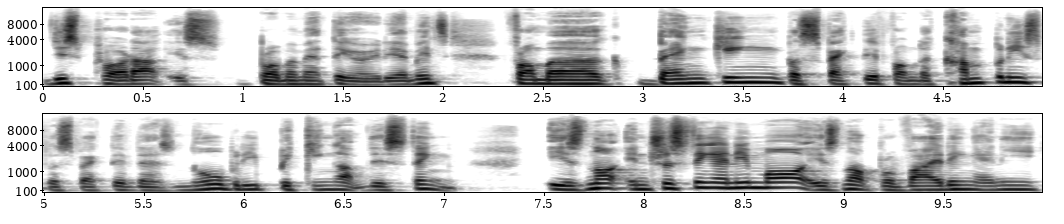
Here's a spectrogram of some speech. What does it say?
this product is problematic already. I mean, from a banking perspective, from the company's perspective, there's nobody picking up this thing. It's not interesting anymore. It's not providing any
